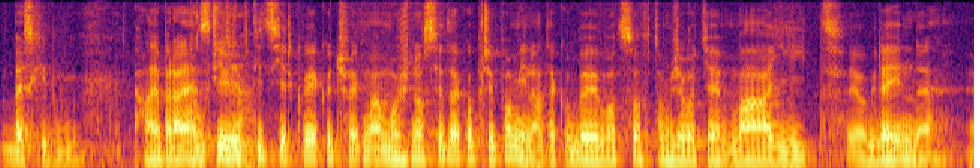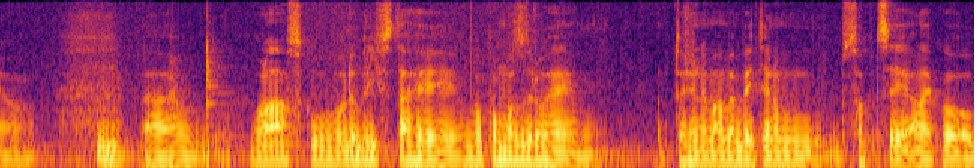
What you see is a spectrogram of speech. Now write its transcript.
bezchybní. Ale je právě hezký, že v té církvi jako člověk má možnost si to jako připomínat, jakoby o co v tom životě má jít, jo, kde jinde. Jo. Hmm. O lásku, o dobrý vztahy, o pomoc druhým. To, že nemáme být jenom sobci, ale jako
